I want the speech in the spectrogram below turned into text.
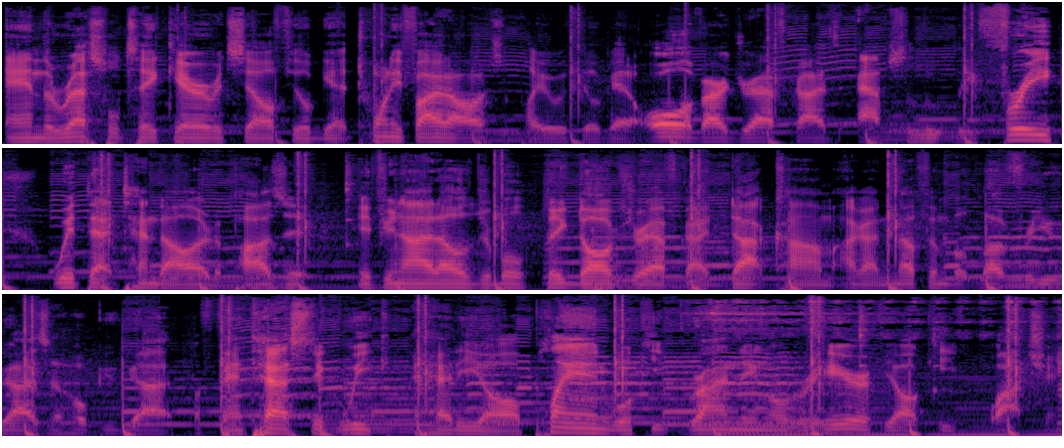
and the rest will take care of itself. You'll get $25 to play with. You'll get all of our draft guides absolutely free with that $10 deposit. If you're not eligible, bigdogsdraftguide.com. I got nothing but love for you guys. I hope you got a fantastic week ahead of y'all planned. We'll keep grinding over here if y'all keep watching.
